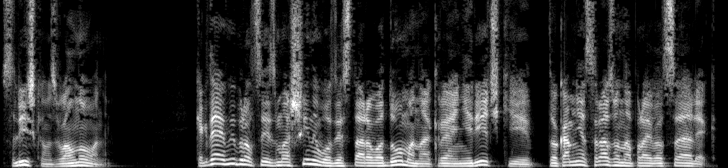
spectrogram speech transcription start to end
слишком взволнованным. Когда я выбрался из машины возле старого дома на окраине речки, то ко мне сразу направился Олег.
